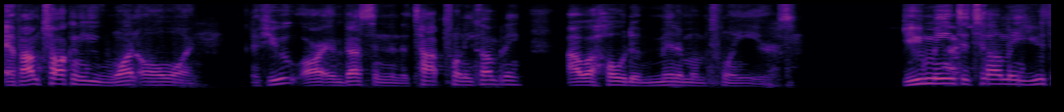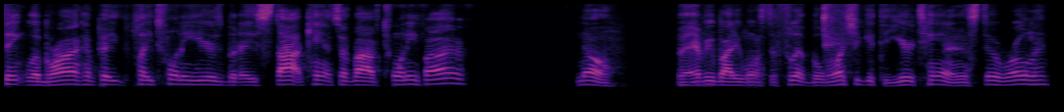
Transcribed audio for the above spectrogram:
if I'm talking to you one on one, if you are investing in the top 20 company, I would hold it minimum 20 years. Do you mean to tell me you think LeBron can play, play 20 years, but a stock can't survive 25? No, but mm-hmm. everybody wants to flip. But once you get to year 10 and it's still rolling,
